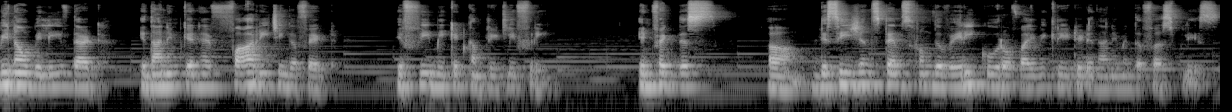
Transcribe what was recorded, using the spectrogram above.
वी नाउ बिलीव दैट इदानिम can have far reaching effect if we make it completely free. In fact, this um, decision stems from the very core of why we created Idanim in the first place.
